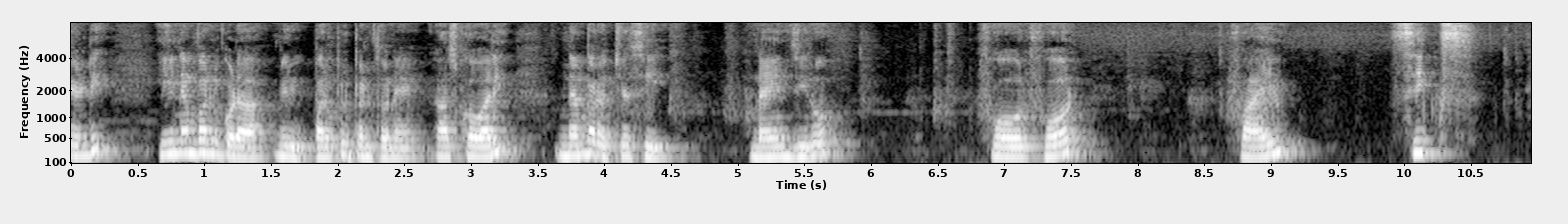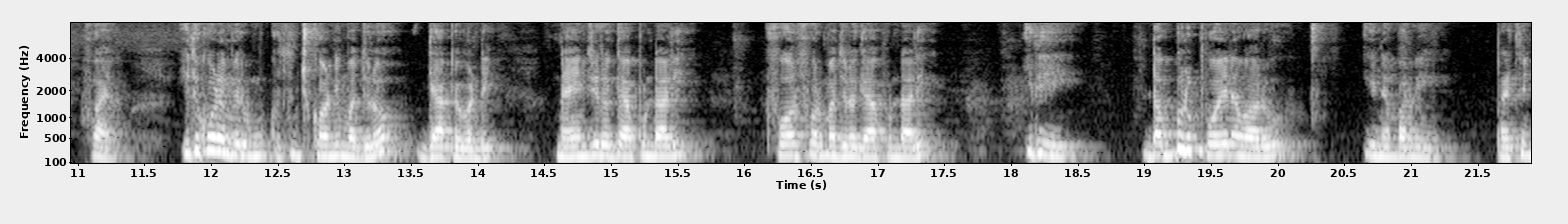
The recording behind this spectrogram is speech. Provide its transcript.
చేయండి ఈ నెంబర్ని కూడా మీరు పర్పుల్ పెన్తోనే రాసుకోవాలి. నెంబర్ వచ్చేసి nine zero four four five six five. ఇది కూడా మీరు గుర్తుంచుకోండి మధ్యలో గ్యాప్ ఇవ్వండి. నైన్ జీరో గ్యాప్ ఉండాలి ఫోర్ ఫోర్ మధ్యలో గ్యాప్ ఉండాలి. ఇది డబ్బులు పోయిన వారు ఈ నెంబర్ని ప్రయత్నం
